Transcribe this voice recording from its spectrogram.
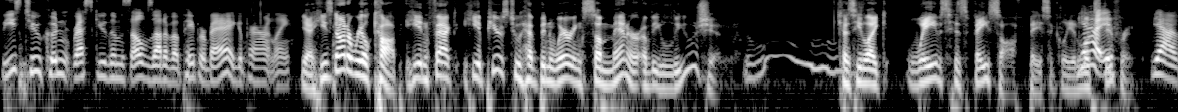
These two couldn't rescue themselves out of a paper bag, apparently. Yeah, he's not a real cop. He in fact he appears to have been wearing some manner of illusion because he like waves his face off basically and Yeah, looks it- different. Yeah,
